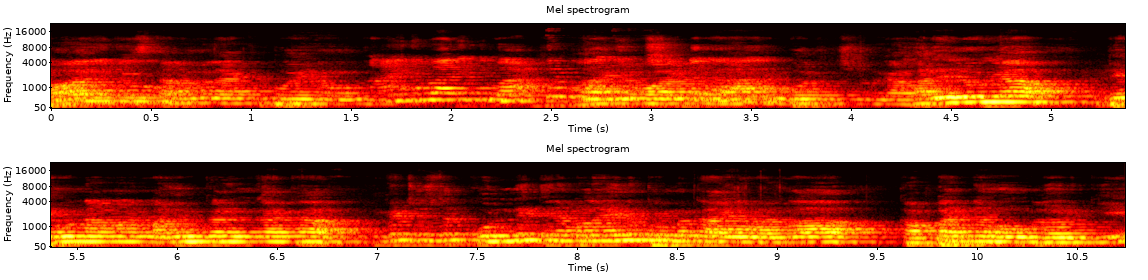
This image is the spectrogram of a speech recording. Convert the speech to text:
వారికి స్థలం లేకపోయాను ఆయన వారికి వాక్యం బోధించుగా హల్లెలూయా! దేవుని నామాన్ని మహిమకరం గాక. ఇక్కడ చూస్తే కొన్ని దినములైన పిమ్మట ఆయన మరలా కప్పర్ణ హోంలోనికి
